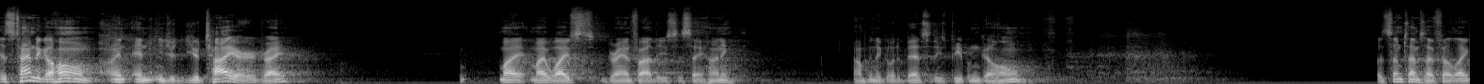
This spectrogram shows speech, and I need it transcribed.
it's time to go home, and, and you're tired, right? My, my wife's grandfather used to say, Honey, I'm going to go to bed so these people can go home. But sometimes I felt like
